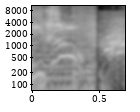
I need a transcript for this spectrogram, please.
行くぞ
